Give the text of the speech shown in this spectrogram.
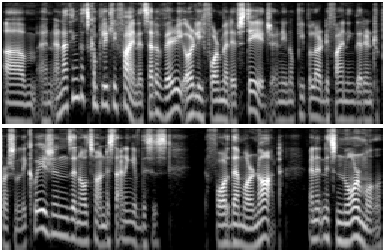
Um, and and I think that's completely fine. It's at a very early formative stage, and you know people are defining their interpersonal equations and also understanding if this is for them or not. And it's normal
